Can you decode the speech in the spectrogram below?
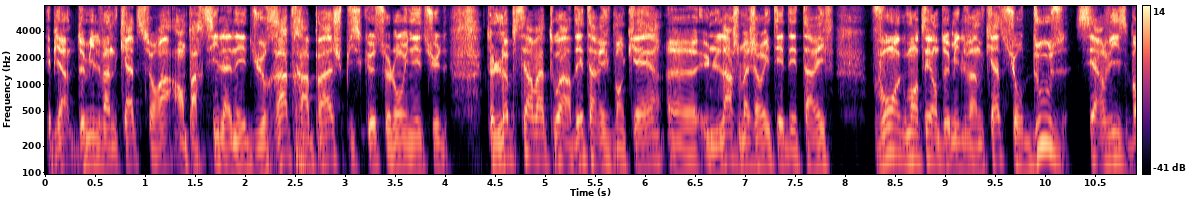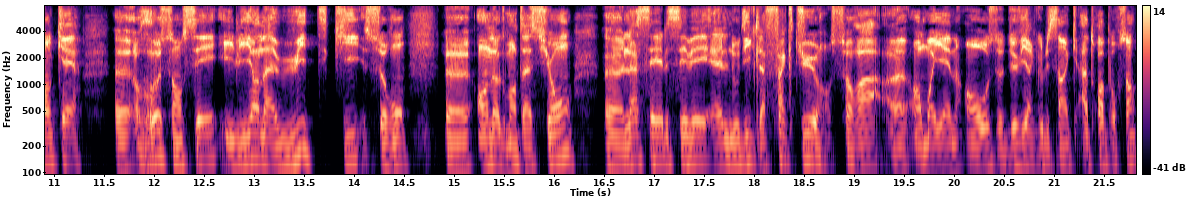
Eh bien, 2024 sera en partie l'année du rattrapage puisque selon une étude de l'Observatoire des tarifs bancaires, euh, une large majorité des tarifs vont augmenter en 2024 sur 12 services bancaires euh, recensés. Il y en a 8 qui seront euh, en augmentation. la CLCV, elle nous dit que la facture sera euh, en moyenne en hausse de 2,5 à 3%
